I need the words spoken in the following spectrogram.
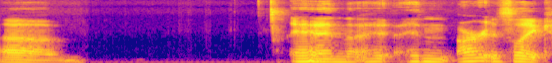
Um, and and art is like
